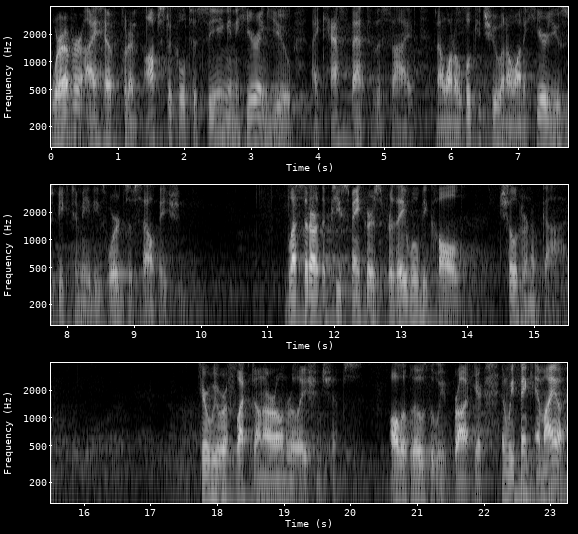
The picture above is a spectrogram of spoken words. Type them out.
wherever I have put an obstacle to seeing and hearing you, I cast that to the side. And I want to look at you and I want to hear you speak to me these words of salvation. Blessed are the peacemakers, for they will be called children of God. Here we reflect on our own relationships, all of those that we've brought here, and we think, Am I a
